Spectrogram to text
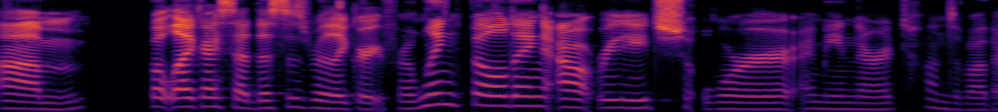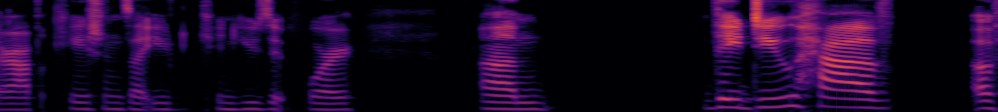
Um, but like I said, this is really great for link building, outreach, or I mean, there are tons of other applications that you can use it for. Um, they do have a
